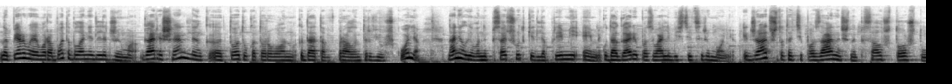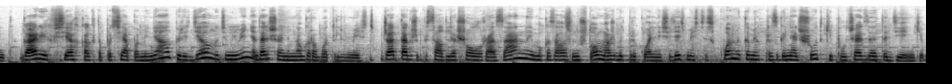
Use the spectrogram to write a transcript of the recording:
Но первая его работа была не для Джима. Гарри Шендлинг, э, тот, у которого он когда-то брал интервью в школе, нанял его написать шутки для премии Эми, куда Гарри позвали вести церемонию. И Джад что-то типа за ночь написал 100 штук. Гарри их всех как-то под себя поменял, переделал, но тем не менее дальше они много работали вместе. Джад также писал для шоу Розанны, ему казалось, ну что может быть прикольнее, сидеть вместе с комиками, разгонять шутки и получать за это деньги.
